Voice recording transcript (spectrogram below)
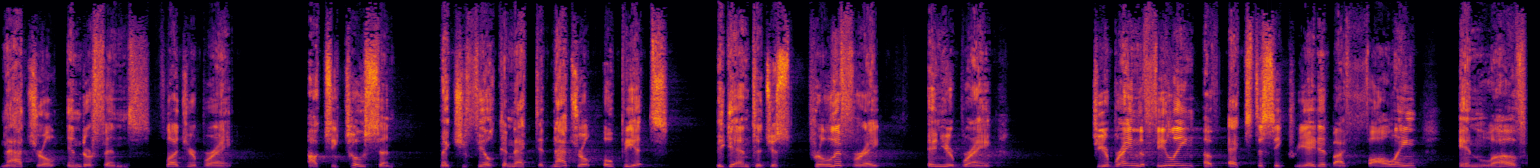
natural endorphins flood your brain. Oxytocin makes you feel connected. Natural opiates begin to just proliferate in your brain. To your brain, the feeling of ecstasy created by falling in love.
